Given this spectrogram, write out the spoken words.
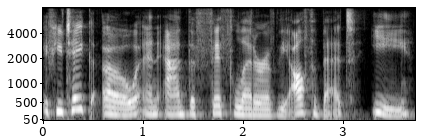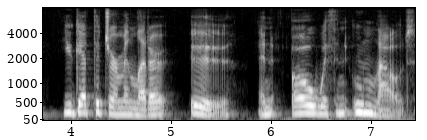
If you take O and add the fifth letter of the alphabet, E, you get the German letter Ö, an O with an umlaut,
